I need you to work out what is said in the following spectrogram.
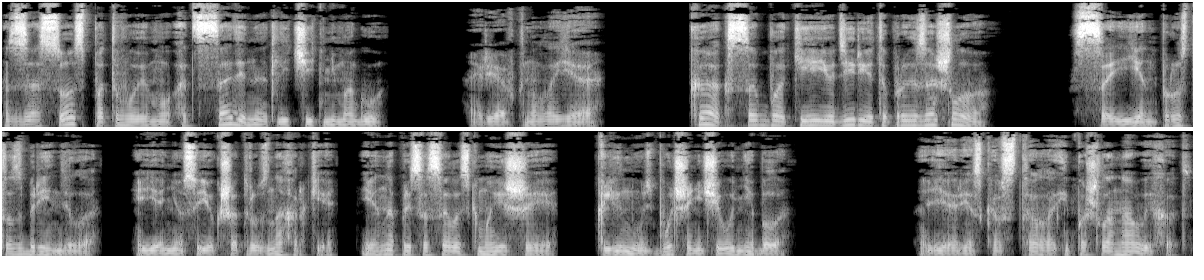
засос, по-твоему, от ссадины отличить не могу?» Рявкнула я. «Как, собаки ее дери, это произошло?» Сайен просто сбрендила. Я нес ее к шатру знахарки, и она присосалась к моей шее. Клянусь, больше ничего не было. Я резко встала и пошла на выход,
